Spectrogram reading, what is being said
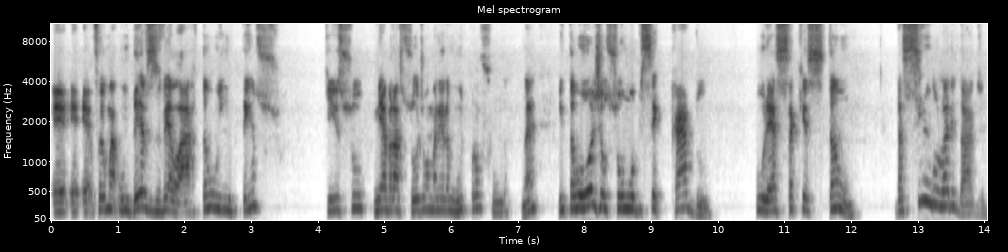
é, é, é foi uma, um desvelar tão intenso que isso me abraçou de uma maneira muito profunda, né? Então hoje eu sou um obcecado por essa questão da singularidade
